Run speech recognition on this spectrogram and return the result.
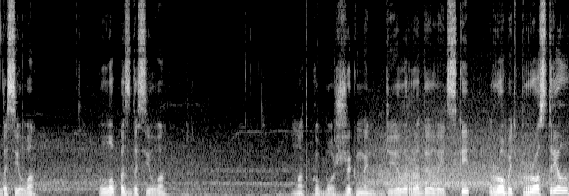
Да Лопес да Матко Божик, Менділ, Радилицький. Робить простріл.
